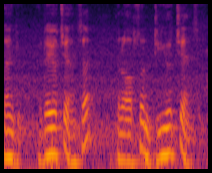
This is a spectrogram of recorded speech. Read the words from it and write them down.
Thank you এটাই হচ্ছে অ্যান্সার তাহলে অপশন ডি হচ্ছে অ্যান্সার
